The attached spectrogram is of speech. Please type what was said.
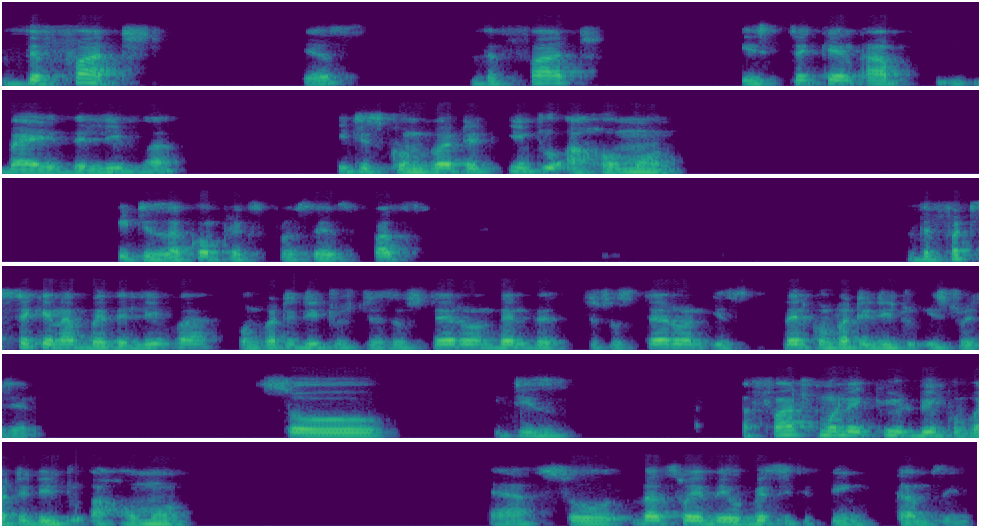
the fat, yes, the fat is taken up by the liver. It is converted into a hormone. It is a complex process. First, the fat is taken up by the liver, converted into testosterone, then the testosterone is then converted into estrogen. So it is a fat molecule being converted into a hormone. Yeah, so that's why the obesity thing comes in.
